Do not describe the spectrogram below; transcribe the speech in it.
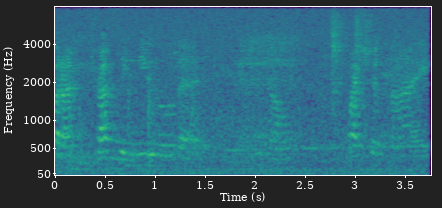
but I'm trusting you that, you know, why shouldn't I?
